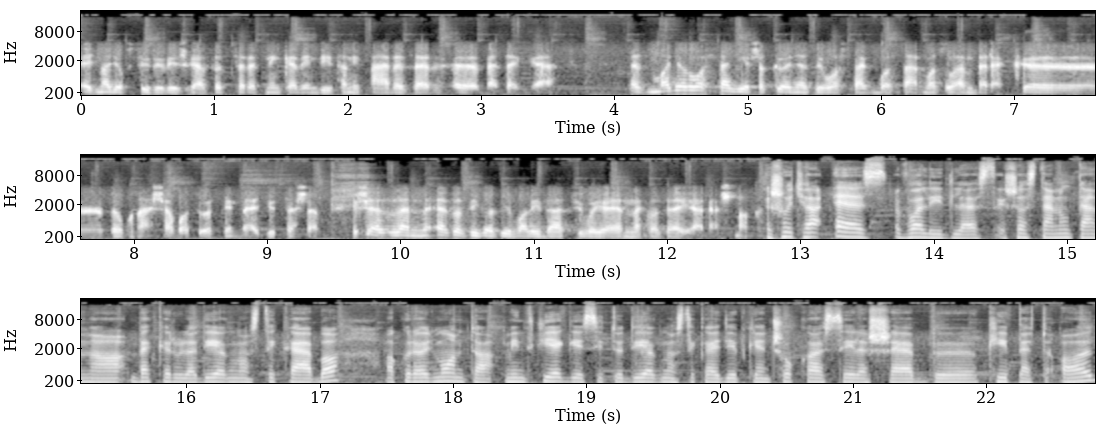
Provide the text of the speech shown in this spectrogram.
egy nagyobb szűrővizsgálatot szeretnénk elindítani pár ezer beteggel. Ez Magyarország és a környező országból származó emberek bevonásával történne együttesen. És ez, lenne, ez az igazi validációja ennek az eljárásnak. És hogyha ez valid lesz, és aztán utána bekerül a diagnosztikába, akkor, ahogy mondta, mint kiegészítő diagnosztika egyébként sokkal szélesebb képet ad,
